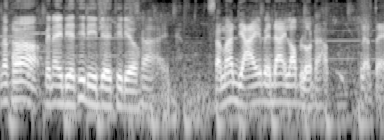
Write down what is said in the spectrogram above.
แล้วก็ครับ เป็นไอเดียที่ดีเลยทีเดียวๆใช่ สามารถย้ายไปได้รอบรถนะครับ แล้วแต่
